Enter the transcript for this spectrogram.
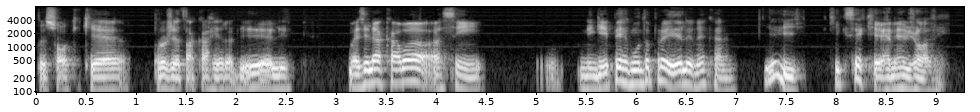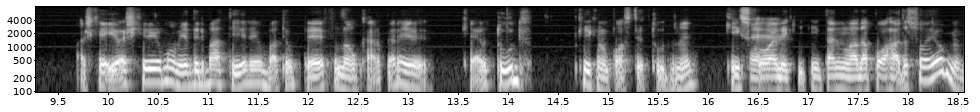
pessoal que quer projetar a carreira dele. Mas ele acaba, assim, ninguém pergunta para ele, né, cara? E aí? O que, que você quer, né, jovem? Acho que aí eu acho que é o momento dele bater, né? Eu bater o pé e falar, não, cara, peraí, quero tudo. Por que, que eu não posso ter tudo, né? Quem escolhe É. aqui, quem tá no lado da porrada sou eu, meu.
